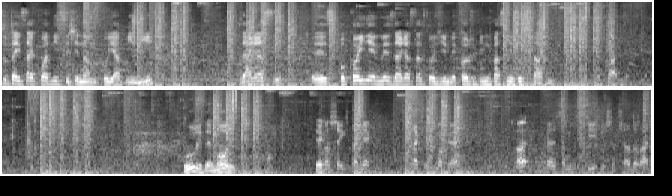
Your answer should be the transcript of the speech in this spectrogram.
tutaj zakładnicy się nam pojawili. Zaraz, y, spokojnie, my zaraz nadchodzimy. Korwin was nie zostawi. Dokładnie. Kurde, mol. Jak, Koszę ich tam jak, tak jak mogę. O, to jest amunicji, muszę przeładować.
